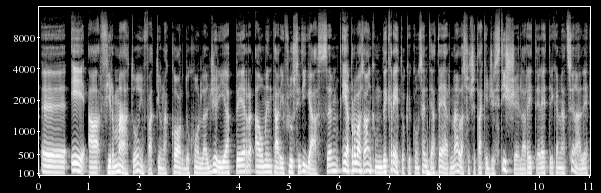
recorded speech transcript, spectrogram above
eh, e ha firmato infatti un accordo con l'Algeria per aumentare i flussi di gas e ha approvato anche un decreto che consente a Terna, la società che gestisce la rete elettrica nazionale,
